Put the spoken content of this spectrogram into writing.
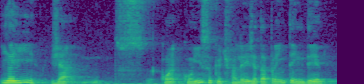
E aí, já com, com isso que eu te falei, já dá para entender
